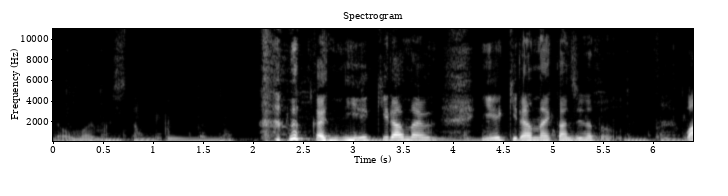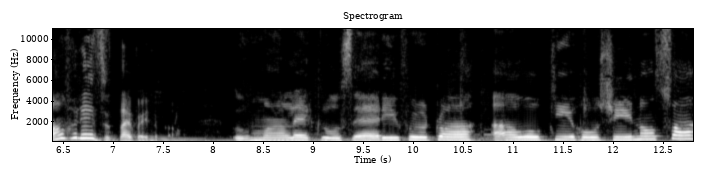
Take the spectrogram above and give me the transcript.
て思いました。なんか煮え切らない煮え切らない感じになったの。ワンフレーズ歌えばいいのか。生まれくセリフと青き星のさ。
